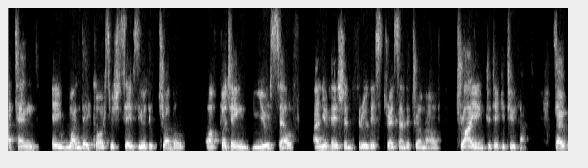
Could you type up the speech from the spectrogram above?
attend a one day course, which saves you the trouble of putting yourself and your patient through the stress and the trauma of trying to take a tooth out. So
